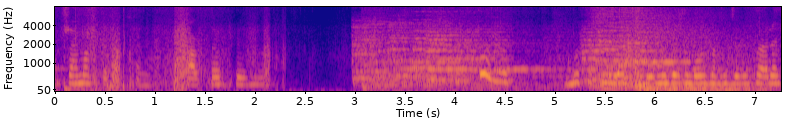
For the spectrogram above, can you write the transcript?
Maska. Tak, to jest pewne. Co jest? Bo to jest najlepsze, bo nie też można widzę parę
